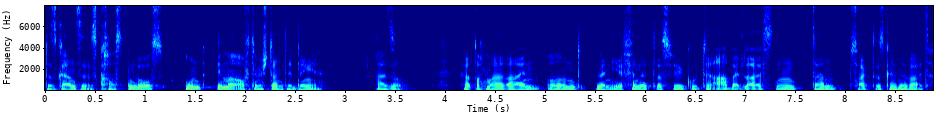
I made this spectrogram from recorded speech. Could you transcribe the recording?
Das Ganze ist kostenlos und immer auf dem Stand der Dinge. Also, hört doch mal rein und wenn ihr findet, dass wir gute Arbeit leisten, dann sagt es gerne weiter.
